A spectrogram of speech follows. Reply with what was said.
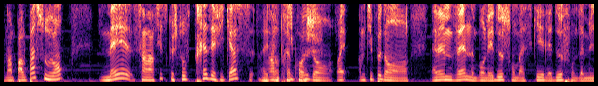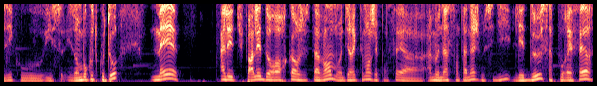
on n'en parle pas souvent, mais c'est un artiste que je trouve très efficace. Ah, ils un sont très petit proches. peu dans, ouais, un petit peu dans la même veine. Bon, les deux sont masqués, les deux font de la musique où ils ont beaucoup de couteaux, mais Allez, tu parlais d'horrorcore juste avant. Moi, directement, j'ai pensé à, à Menace Santana. Je me suis dit, les deux, ça pourrait faire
